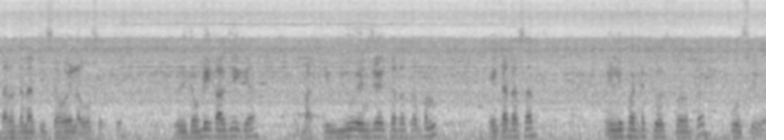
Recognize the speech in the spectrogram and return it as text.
कारण त्यांना ती सवय लागू शकते. तुम्ही तेवढी काळजी घ्या बाकी व्ह्यू एन्जॉय करत आपण एका तासात एलिफंटा क्लोजपर्यंत पोहोचूया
